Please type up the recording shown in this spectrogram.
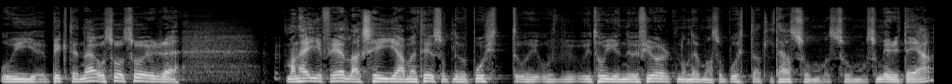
i bygdene, og så, så er det, man har ju felaks men det så blev bort och vi tog ju nu i fjärden och det man så bort till det som som som är det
